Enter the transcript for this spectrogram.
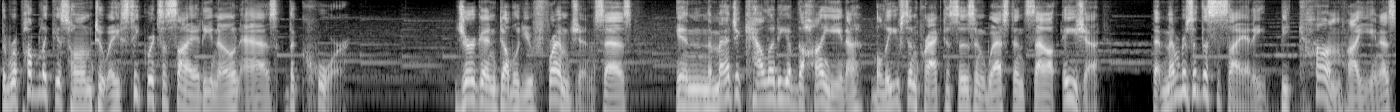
The Republic is home to a secret society known as the Kore. Jurgen W. Frembgen says, in The Magicality of the Hyena, Beliefs and Practices in West and South Asia, that members of the society become hyenas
